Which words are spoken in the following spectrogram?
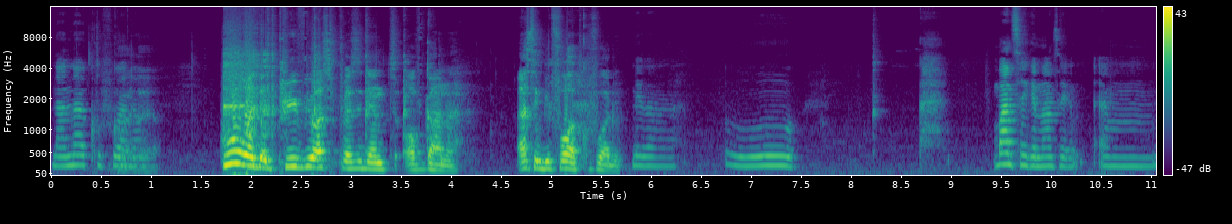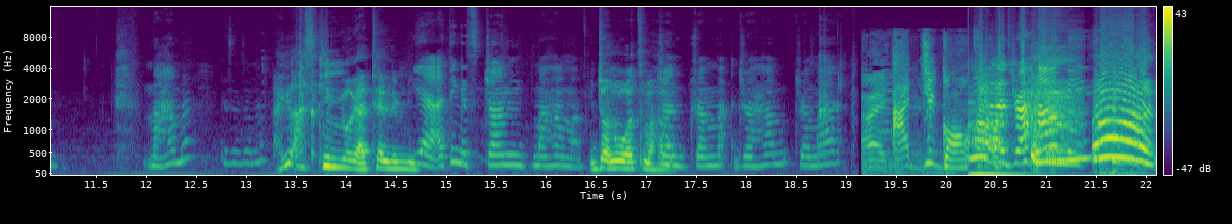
Nana Akufo-Addo. Who was the previous president of Ghana? As in before Akufo-Addo. Maybe, maybe. Ooh. One second, one second. Um, Mahama? Isn't it? Are you asking me or you're telling me? Yeah, I think it's John Mahama. John what Mahama? John Drama, Draham, Drama. Ajigon. Oh. Drahami. Ah, uh,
